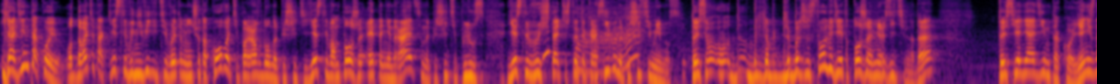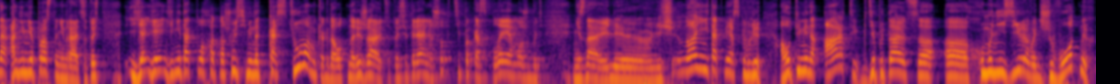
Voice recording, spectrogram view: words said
Я один такой. Вот давайте так, если вы не видите в этом ничего такого, типа равно напишите. Если вам тоже это не нравится, напишите плюс. Если вы считаете, что это красиво, напишите минус. То есть для, большинства людей это тоже омерзительно, да? То есть я не один такой. Я не знаю, они мне просто не нравятся. То есть я, я, я не так плохо отношусь именно к костюмам, когда вот наряжаются. То есть это реально что-то типа косплея, может быть, не знаю, или еще... Ну, они не так мерзко выглядят. А вот именно арты, где пытаются э, хуманизировать животных,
